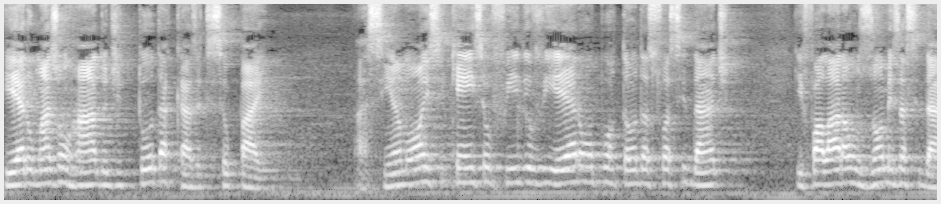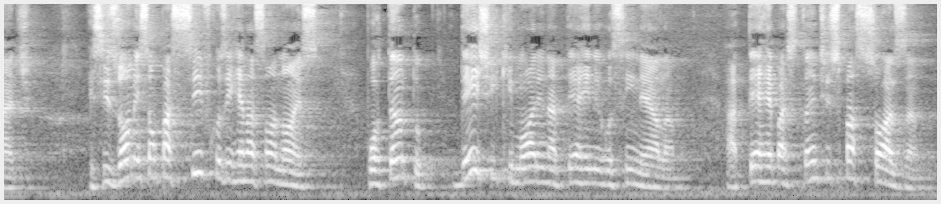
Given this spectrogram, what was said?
e era o mais honrado de toda a casa de seu pai. Assim Amós e Siquém, seu filho, vieram ao portão da sua cidade e falaram aos homens da cidade: Esses homens são pacíficos em relação a nós. Portanto, deixe que morem na terra e negociem nela. A terra é bastante espaçosa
